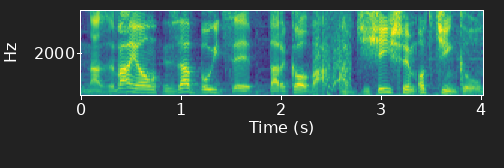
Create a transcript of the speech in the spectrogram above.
nazywają, zabójcy Tarkowa. A w dzisiejszym odcinku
